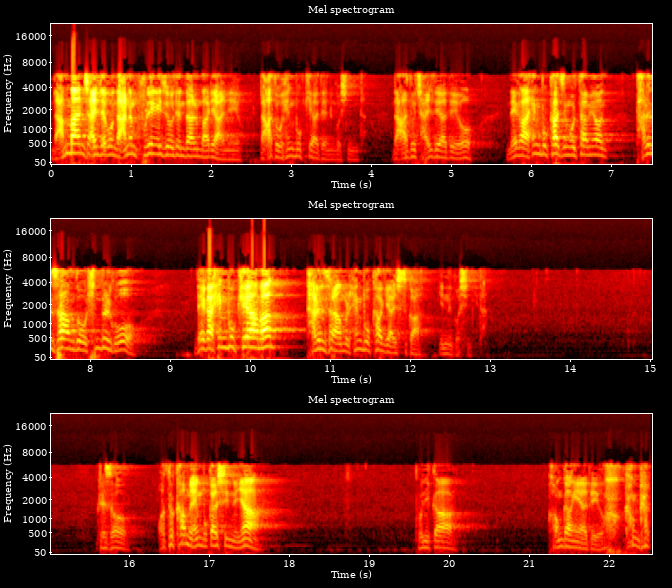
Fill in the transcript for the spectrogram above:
남만 잘 되고 나는 불행해져도 된다는 말이 아니에요. 나도 행복해야 되는 것입니다. 나도 잘 돼야 돼요. 내가 행복하지 못하면 다른 사람도 힘들고 내가 행복해야만 다른 사람을 행복하게 할 수가 있는 것입니다. 그래서 어떻게 하면 행복할 수 있느냐? 보니까 건강해야 돼요. 건강,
